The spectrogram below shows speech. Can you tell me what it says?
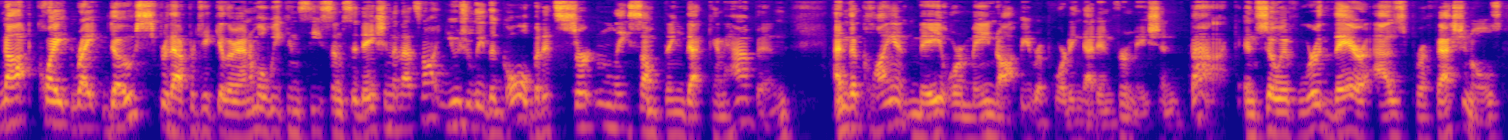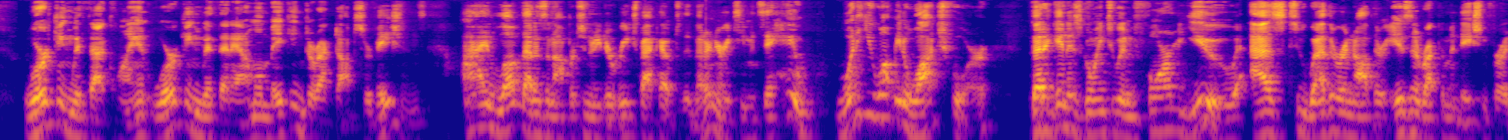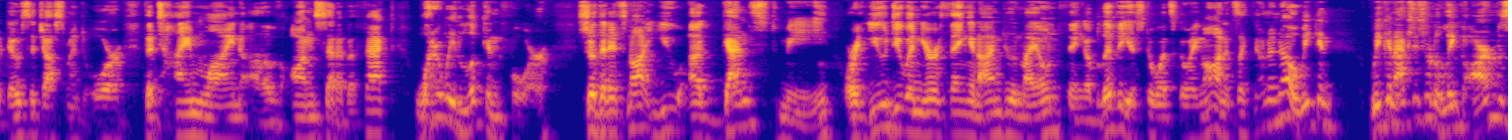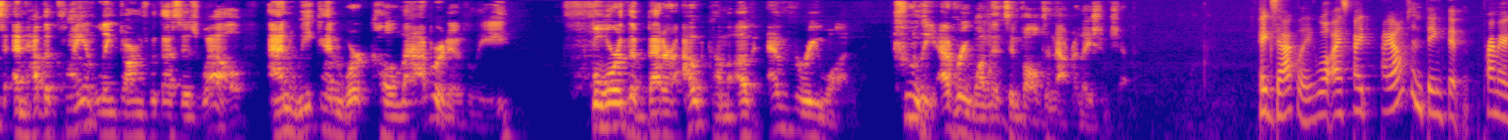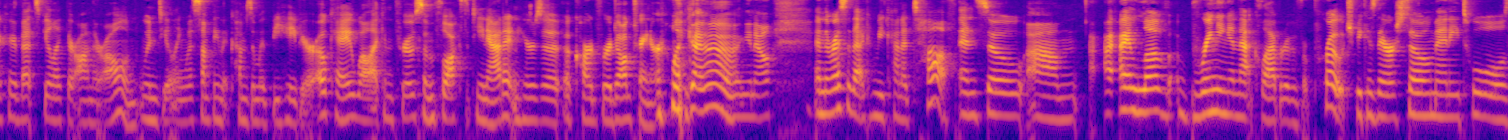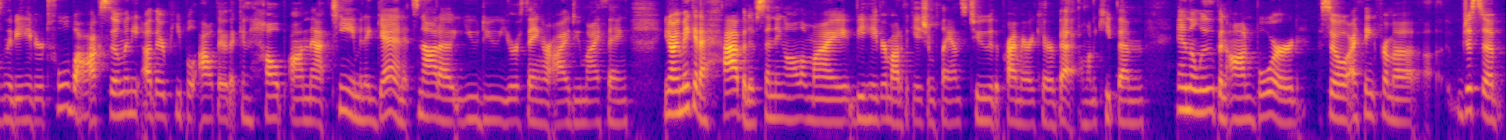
not quite right dose for that particular animal, we can see some sedation. And that's not usually the goal, but it's certainly something that can happen. And the client may or may not be reporting that information back. And so if we're there as professionals working with that client, working with that animal, making direct observations, I love that as an opportunity to reach back out to the veterinary team and say, hey, what do you want me to watch for? That again is going to inform you as to whether or not there is a recommendation for a dose adjustment or the timeline of onset of effect. What are we looking for so that it's not you against me or you doing your thing and I'm doing my own thing, oblivious to what's going on? It's like, no, no, no. We can we can actually sort of link arms and have the client linked arms with us as well and we can work collaboratively for the better outcome of everyone, truly everyone that's involved in that relationship. Exactly. Well, I, I, I often think that primary care vets feel like they're on their own when dealing with something that comes in with behavior. Okay, well, I can throw some fluoxetine at it, and here's a, a card for a dog trainer, like uh, you know, and the rest of that can be kind of tough. And so um, I, I love bringing in that collaborative approach because there are so many tools in the behavior toolbox, so many other people out there that can help on that team. And again, it's not a you do your thing or I do my thing. You know, I make it a habit of sending all of my behavior modification plans to the primary care vet. I want to keep them in the loop and on board. So I think from a just a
